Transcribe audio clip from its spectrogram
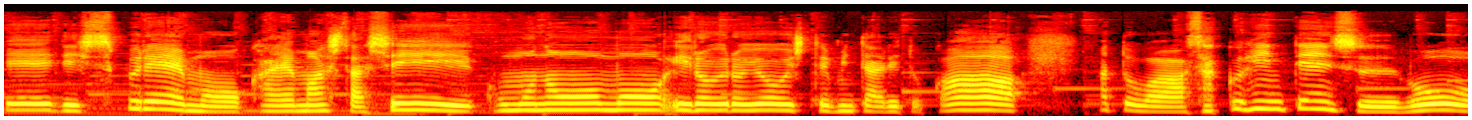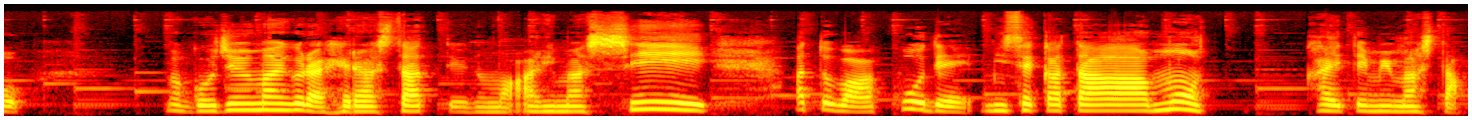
でディスプレイも変えましたし小物もいろいろ用意してみたりとかあとは作品点数をまあ、50枚ぐらい減らしたっていうのもありますしあとはコーデ見せ方も変えてみました。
